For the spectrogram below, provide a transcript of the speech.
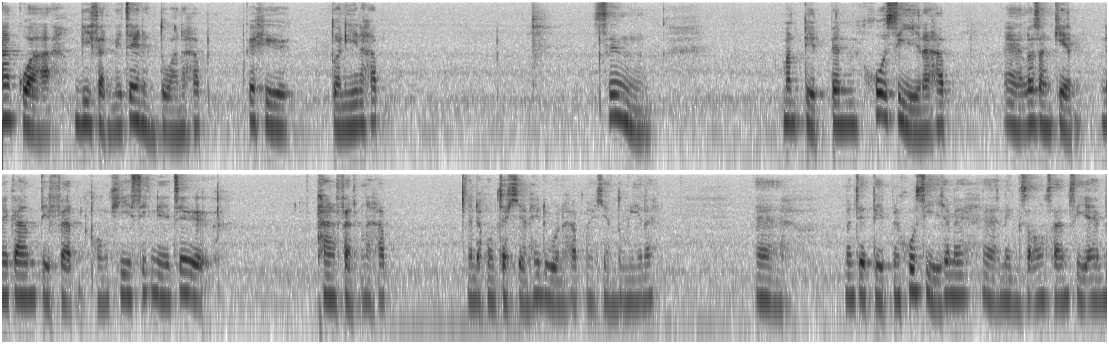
มากกว่า b fat major หนึ่งตัวนะครับ ก็คือตัวนี้นะครับ ซึ่งมันติดเป็นคู่ 4 นะครับเราสังเกตในการติดแฟตของ key signature ทางแฟตนะครับเดี๋ยวผมจะเขียนให้ดูนะครับมาเขียนตรงนี้นะอ่ามันจะติดเป็นคู่ 4 ใช่ไหมอ่าหนึ่งสองสามสี่ B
